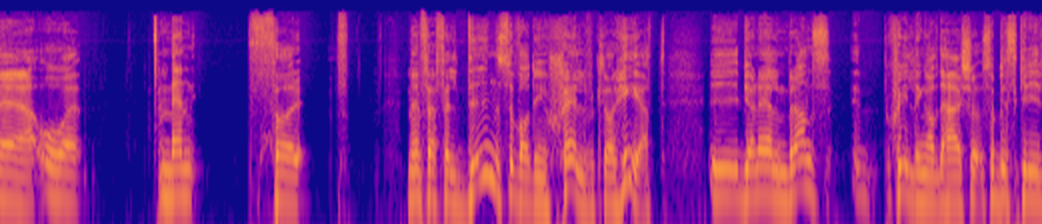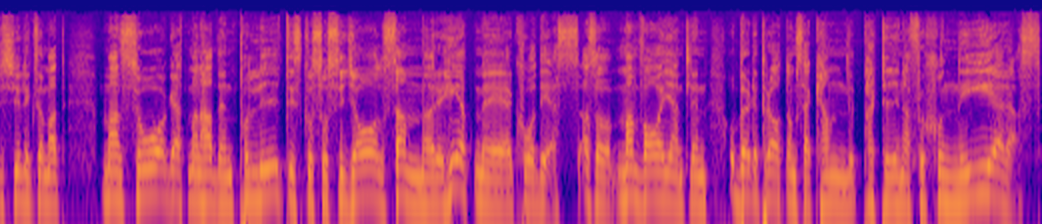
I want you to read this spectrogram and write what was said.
Eh, men, för, men för Fälldin så var det en självklarhet. I Björn Elmbrands skildring av det här så, så, beskrivs ju liksom att man såg att man hade en politisk och social samhörighet med KDS. Alltså man var egentligen och började prata om så här, kan partierna fusioneras?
